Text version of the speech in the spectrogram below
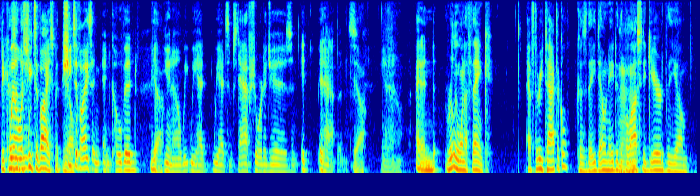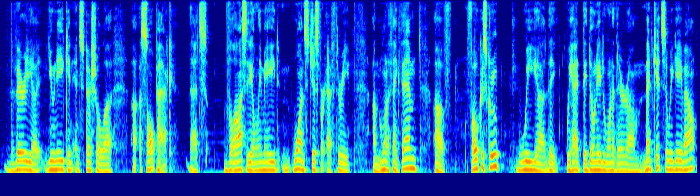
because Well, of the and sheets of ice. But sheets know, of ice and, and COVID. Yeah. You know, we, we had we had some staff shortages and it, it happens. Yeah. You know. and really want to thank F3 Tactical because they donated the Mm-hmm. Velocity gear, the um, the very uh, unique and, and special uh, uh, assault pack that's Velocity only made once just for F3. I want to thank them. Uh, Focus Group, we uh, they we had they donated one of their um, med kits that we gave out.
